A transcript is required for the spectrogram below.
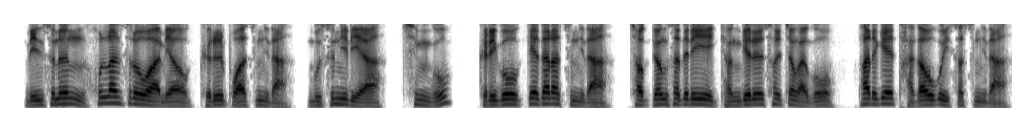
민수는 혼란스러워하며 그를 보았습니다. 무슨 일이야, 친구? 그리고 깨달았습니다. 적병사들이 경계를 설정하고 빠르게 다가오고 있었습니다.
